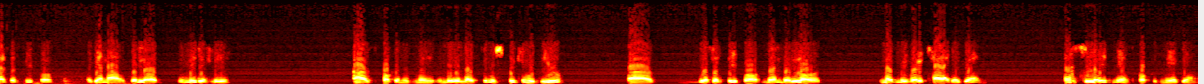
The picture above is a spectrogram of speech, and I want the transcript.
blessed people, again now, the Lord immediately has spoken with me. Immediately I finished speaking with you, uh, blessed people, then the Lord made me very tired again and slayed me and spoke with me again.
